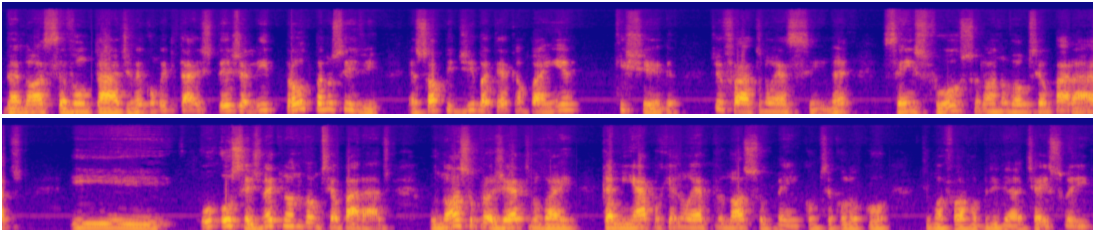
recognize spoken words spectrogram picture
da nossa vontade, né? como ele tá, esteja ali pronto para nos servir. É só pedir, bater a campainha que chega. De fato, não é assim. Né? Sem esforço, nós não vamos ser amparados. E, ou, ou seja, não é que nós não vamos ser amparados. O nosso projeto não vai caminhar porque não é para o nosso bem, como você colocou de uma forma brilhante. É isso aí.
